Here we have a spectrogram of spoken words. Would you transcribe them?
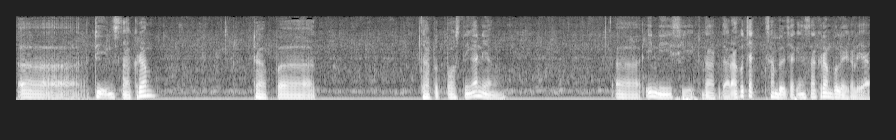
uh, di Instagram dapat dapat postingan yang uh, ini sih bentar-bentar aku cek sambil cek Instagram boleh kali ya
